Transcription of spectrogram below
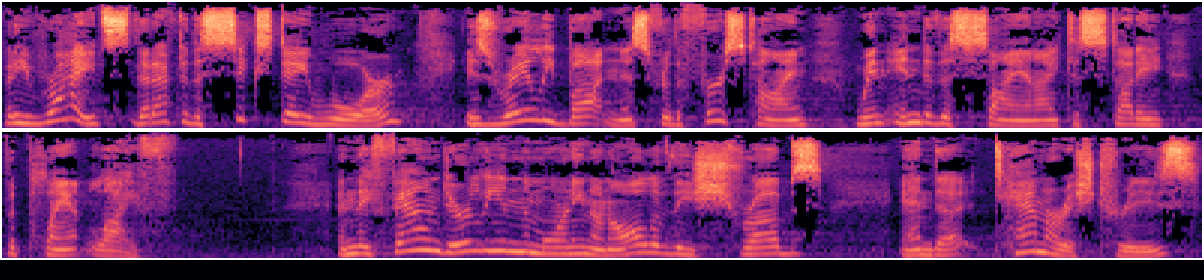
But he writes that after the Six Day War, Israeli botanists for the first time went into the Sinai to study the plant life. And they found early in the morning on all of these shrubs and uh, tamarisk trees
